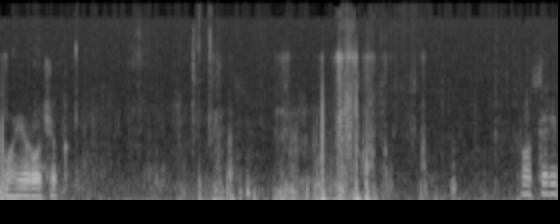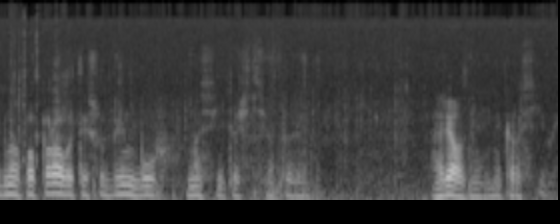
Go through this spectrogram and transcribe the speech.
огірочок. Потрібно поправити, щоб він був на сіточці, а то він грязний, некрасивий.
